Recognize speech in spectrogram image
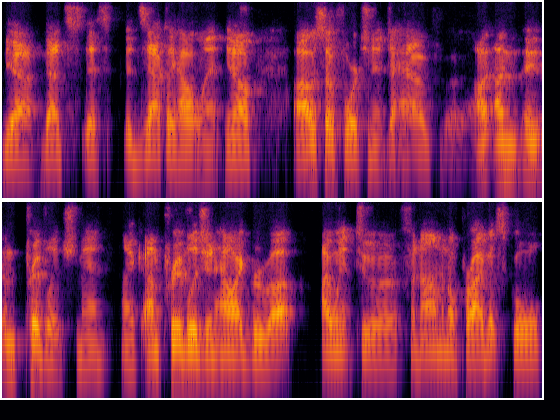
Yeah, that's that's exactly how it went. You know, I was so fortunate to have. Uh, I, I'm I'm privileged, man. Like I'm privileged in how I grew up. I went to a phenomenal private school.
